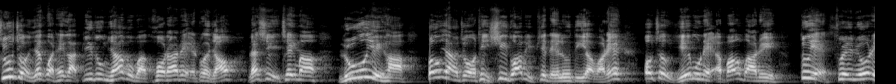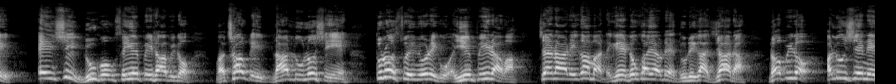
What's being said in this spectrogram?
ကျူးကျော်ရက်ကွက်ထက်ကပြည်သူများကိုပါခေါ်ထားတဲ့အတွက်ကြောင့်လက်ရှိအချိန်မှာလူဦးရေဟာ300ကျော်အထိရှိသွားပြီဖြစ်တယ်လို့သိရပါတယ်။အုပ်ချုပ်ရေးမှုနဲ့အပေါင်းပါတွေသူ့ရဲ့ဆွေမျိုးတွေအိမ်ရှိလူကုန်စည်ရင်ပေးထားပြီးတော့ငါ6တွေလာလူလို့ရှိရင်သူတို့ဆွေမျိုးတွေကိုအရင်ပေးတာပါကျန်တာတွေကမှတကယ်ဒုက္ခရောက်တဲ့သူတွေကရတာနောက်ပြီးတော့အလူရှင်တွေ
